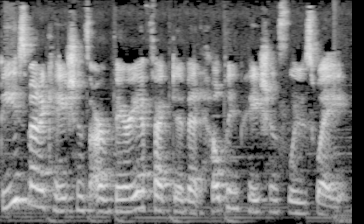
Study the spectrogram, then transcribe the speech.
These medications are very effective at helping patients lose weight.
